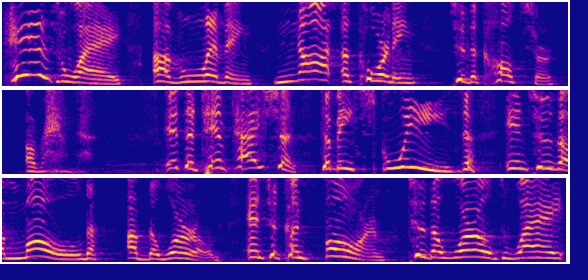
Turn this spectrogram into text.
His way of living, not according to the culture around us. It's a temptation to be squeezed into the mold of the world and to conform to the world's way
